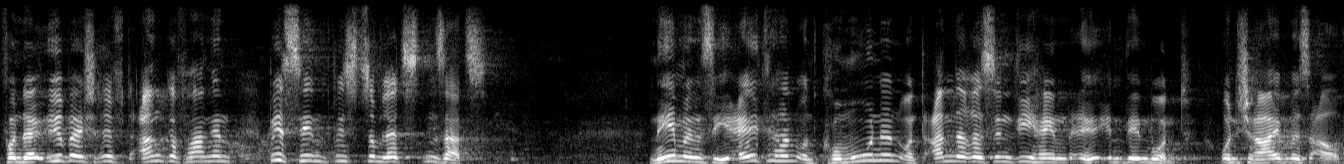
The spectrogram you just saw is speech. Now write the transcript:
von der Überschrift angefangen bis hin bis zum letzten Satz, nehmen Sie Eltern und Kommunen und anderes in den Mund und schreiben es auf.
